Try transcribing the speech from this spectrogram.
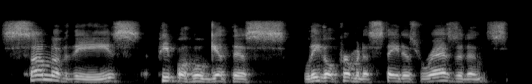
Some of these people who get this legal permanent status residents,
